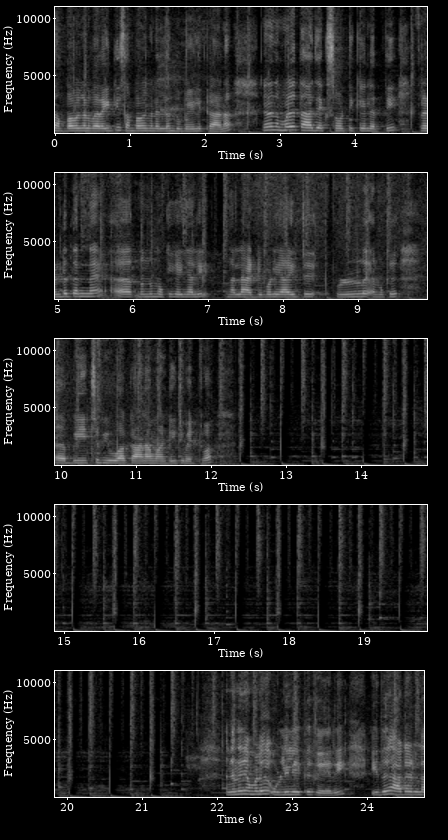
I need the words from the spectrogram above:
സംഭവങ്ങൾ വെറൈറ്റി സംഭവങ്ങളെല്ലാം ദുബൈയിൽ കാണാം. അങ്ങനെ നമ്മൾ താജ് എക്സോട്ടിക്കയിലെത്തി ഫ്രണ്ടിൽ തന്നെ നിന്ന് നോക്കിക്കഴിഞ്ഞാൽ നല്ല അടിപൊളിയായിട്ട് ഫുള്ള് നമുക്ക് ബീച്ച് വ്യൂ ആ കാണാൻ വേണ്ടിയിട്ട് പറ്റുക അങ്ങനെ നമ്മൾ ഉള്ളിലേക്ക് കയറി ഇത് അവിടെയുള്ള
